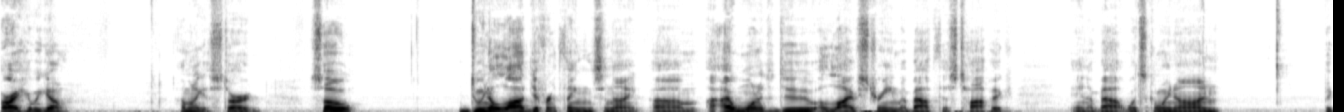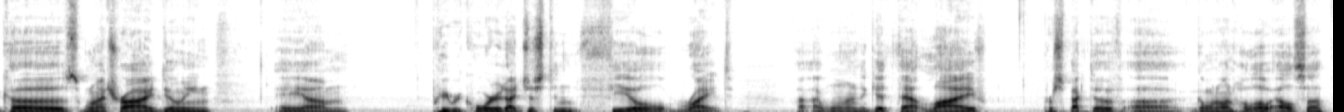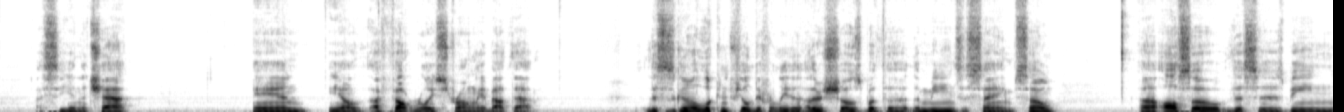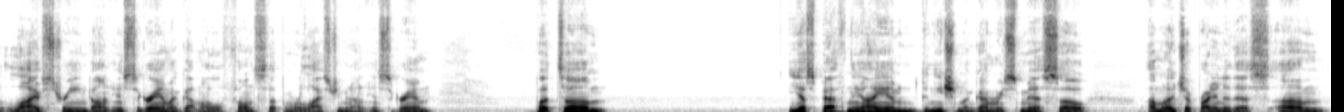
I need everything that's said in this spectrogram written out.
All right, here we go. I'm going to get started. So, doing a lot of different things tonight. Um, I-, I wanted to do a live stream about this topic and about what's going on because when I tried doing a um, pre recorded, I just didn't feel right. I, I wanted to get that live perspective uh, going on. Hello, Elsa. I see you in the chat. And, you know, I felt really strongly about that. This is going to look and feel differently than other shows, but the, the meaning's the same. So, uh, also, this is being live streamed on Instagram. I've got my little phone set up and we're live streaming on Instagram. But um, yes, Bethany, I am Denisha Montgomery Smith. So I'm going to jump right into this. Um,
